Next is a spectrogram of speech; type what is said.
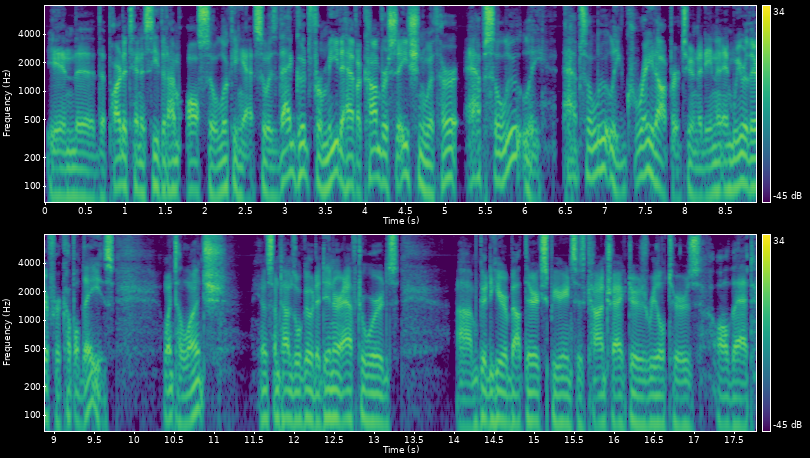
in the, the part of Tennessee that I'm also looking at. So is that good for me to have a conversation with her? Absolutely. Absolutely. Great opportunity. And, and we were there for a couple days. Went to lunch. You know, sometimes we'll go to dinner afterwards. Um, good to hear about their experiences, contractors, realtors, all that,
